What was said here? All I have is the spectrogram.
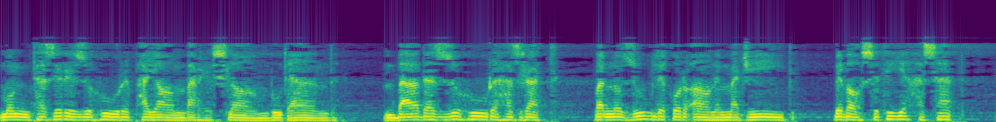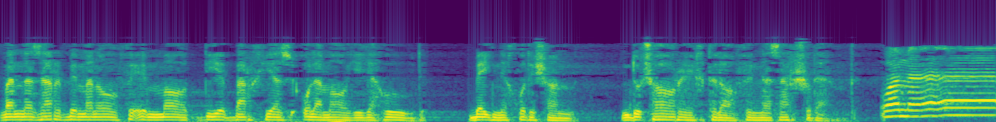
منتظر ظهور پیامبر اسلام بودند بعد از ظهور حضرت و نزول قرآن مجید به واسطه حسد و نظر به منافع مادی برخی از علمای یهود بین خودشان دچار اختلاف نظر شدند. و ما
